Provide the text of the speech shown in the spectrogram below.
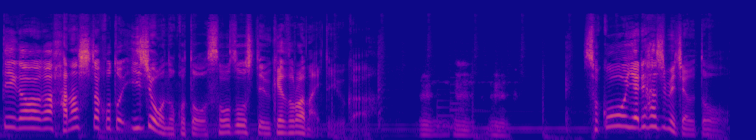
手側が話したこと以上のことを想像して受け取らないというか、そこをやり始めちゃうと、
